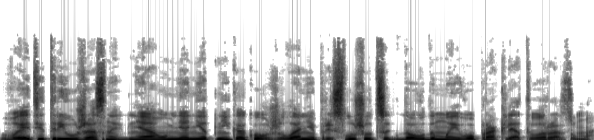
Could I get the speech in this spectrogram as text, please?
В эти три ужасных дня у меня нет никакого желания прислушиваться к доводам моего проклятого разума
